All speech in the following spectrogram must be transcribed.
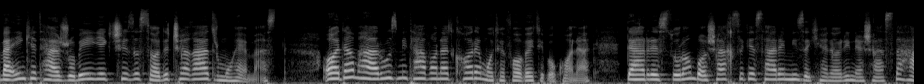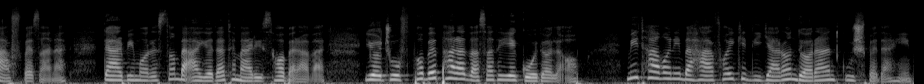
و اینکه تجربه یک چیز ساده چقدر مهم است. آدم هر روز می‌تواند کار متفاوتی بکند. در رستوران با شخصی که سر میز کناری نشسته حرف بزند. در بیمارستان به عیادت مریض ها برود یا جفت پا بپرد وسط یک گودال آب. می توانیم به حرفهایی که دیگران دارند گوش بدهیم.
